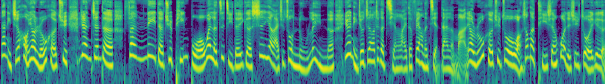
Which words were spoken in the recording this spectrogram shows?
那你之后要如何去认真的、奋力的去拼搏，为了自己的一个事业来去做努力呢？因为你就知道这个钱来的非常的简单了嘛。要如何去做往上的提升，或者是做一个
